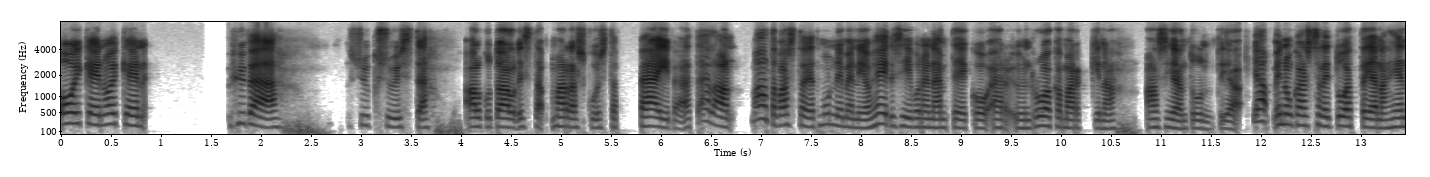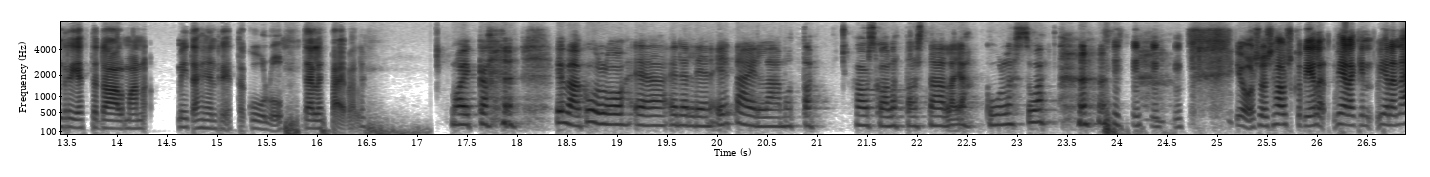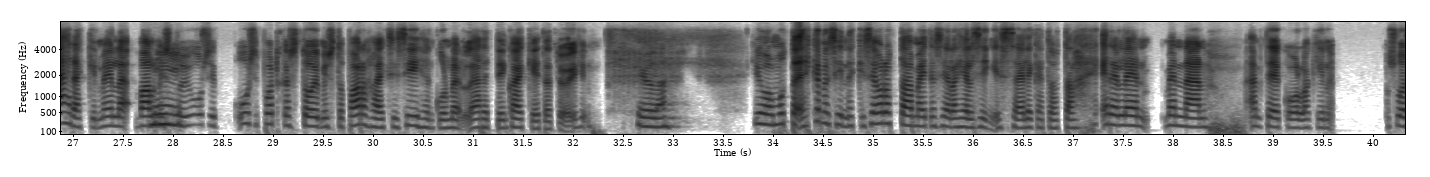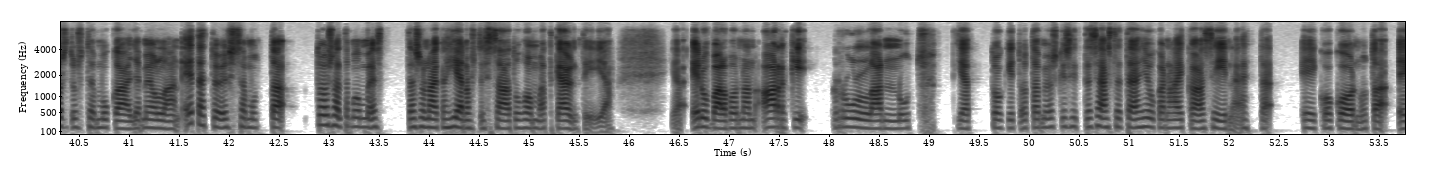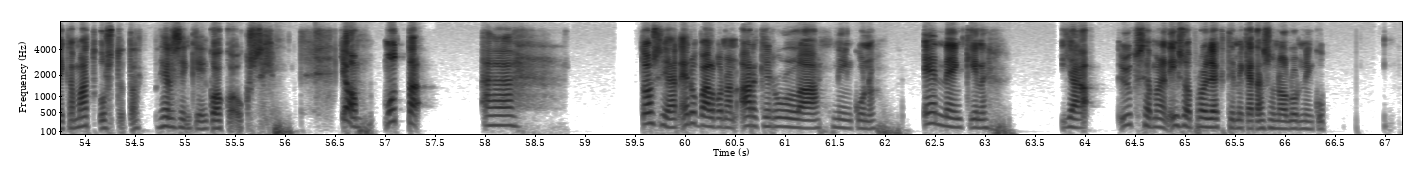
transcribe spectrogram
oikein oikein hyvää syksyistä, alkutalvista, marraskuista päivää. Täällä on Malta vastaajat. Mun nimeni on Heidi Siivonen, MTK ryn ruokamarkkina-asiantuntija. Ja minun kanssani tuottajana Henrietta Dalman. Mitä Henrietta kuuluu tälle päivälle? Moikka. Hyvä kuuluu. Edelleen etäillään, mutta hauska olla taas täällä ja kuulla sinua. Joo, se olisi hauska vielä, vieläkin, vielä nähdäkin. Meillä valmistui niin. uusi, uusi podcast-toimisto parhaiksi siihen, kun me lähdettiin kaikkeita töihin. Kyllä. Joo, mutta ehkä me sinnekin. Se odottaa meitä siellä Helsingissä. Eli tota, edelleen mennään MTKllakin suositusten mukaan ja me ollaan etätöissä, mutta toisaalta mun mielestä tässä on aika hienosti saatu hommat käyntiin ja, ja edunvalvonnan arki rullannut ja toki tota myöskin sitten säästetään hiukan aikaa siinä, että ei kokoonnuta eikä matkusteta Helsinkiin kokouksiin. Joo, mutta äh, tosiaan edunvalvonnan arki rullaa niin kuin ennenkin ja yksi semmoinen iso projekti, mikä tässä on ollut niin kuin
